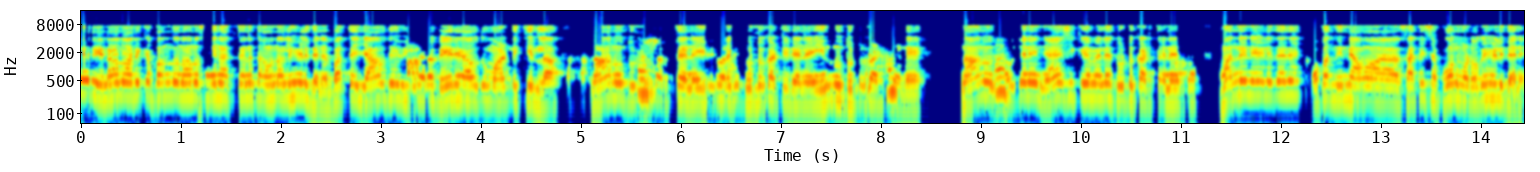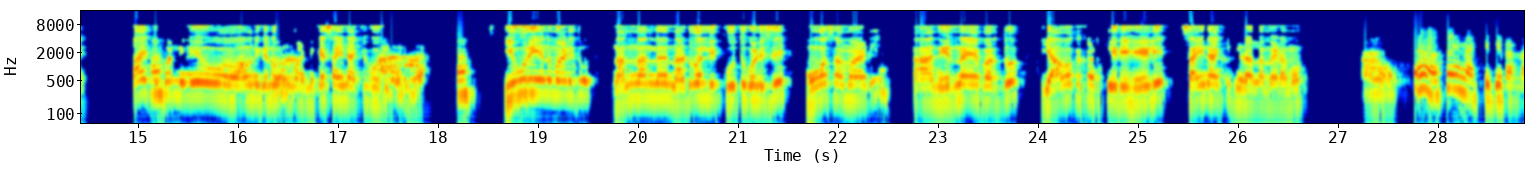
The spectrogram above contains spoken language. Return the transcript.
ಸರಿ. ನಾನು ಅದಕ್ಕೆ ಬಂದು ನಾನು ಸೈನ್ ಆಗ್ತೇನೆ ಅಂತ ಅವನಲ್ಲಿ ಹೇಳಿದ್ದೇನೆ. ಮತ್ತೆ ಯಾವುದೇ ವಿಚಾರ ಬೇರೆ ಯಾವುದು ಮಾಡ್ಲಿಕ್ಕಿಲ್ಲ. ನಾನು ದುಡ್ಡು ಕಟ್ತೇನೆ ಇದುವರೆಗೆ ದುಡ್ಡು ಕಟ್ಟಿದ್ದೇನೆ ಇನ್ನು ದುಡ್ಡು ಕಟ್ತೇನೆ. ನಾನು ಸೌಜನ್ಯ ನ್ಯಾಯ ಸಿಕ್ಕಿದ ಮೇಲೆ ದುಡ್ಡು ಕಟ್ತೇನೆ ಅಂತ ಮೊನ್ನೆನೆ ಹೇಳಿದ್ದೇನೆ. ಒಬ್ಬ ನಿನ್ನೆ ಅವ ಸತೀಶ ಫೋನ್ ಮಾಡುವಾಗ ಹೇಳಿದ್ದೇನೆ. ಆಯ್ತು ಬನ್ನಿ ನೀವು ಅವನಿಗೆ ಲೋನ್ ಮಾಡ್ಲಿಕ್ಕೆ ಸೈನ್ ಹಾಕಿ ಹೋಗಿ. ಇವ್ರು ಏನು ಮಾಡಿದ್ರು? ನನ್ನನ್ನು ನಡುವಲ್ಲಿ ಕೂತುಗೊಳಿಸಿ ಮೋಸ ಮಾಡಿ ಆ ನಿರ್ಣಯ ಬರ್ದು ಯಾವಾಗ ಕಟ್ತೀರಿ ಹೇಳಿ ಸೈನ್ ಹಾಕಿದಿರಲ್ಲ ಮೇಡಮ್ ಹಾ ಸೈನ್ ಹಾಕಿದಿರಲ್ಲ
